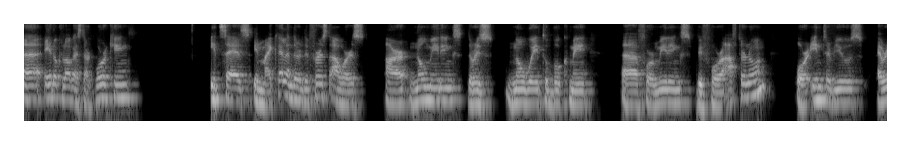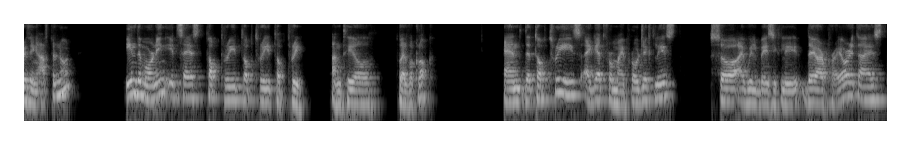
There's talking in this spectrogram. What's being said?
uh, eight o'clock, I start working. It says in my calendar, the first hours are no meetings. There is no way to book me uh, for meetings before afternoon or interviews, everything afternoon. in the morning, it says top three, top three, top three until 12 o'clock. And the top threes I get from my project list. So I will basically, they are prioritized.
